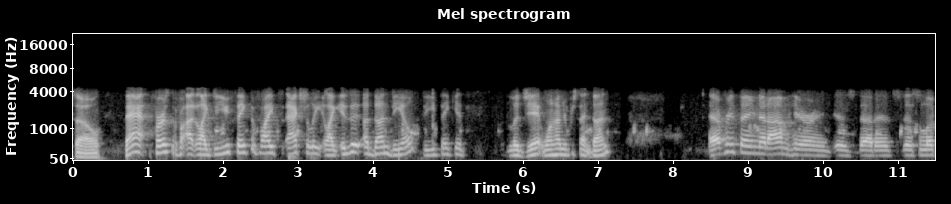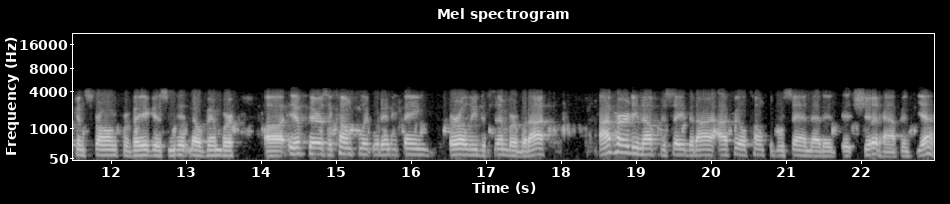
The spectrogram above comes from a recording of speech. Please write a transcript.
So that first of all, like, do you think the fight's actually like is it a done deal? Do you think it's legit, 100% done? Everything that I'm hearing is that it's just looking strong for Vegas mid-November. Uh, if there's a conflict with anything early December, but I I've heard enough to say that I, I feel comfortable saying that it, it should happen. Yeah.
